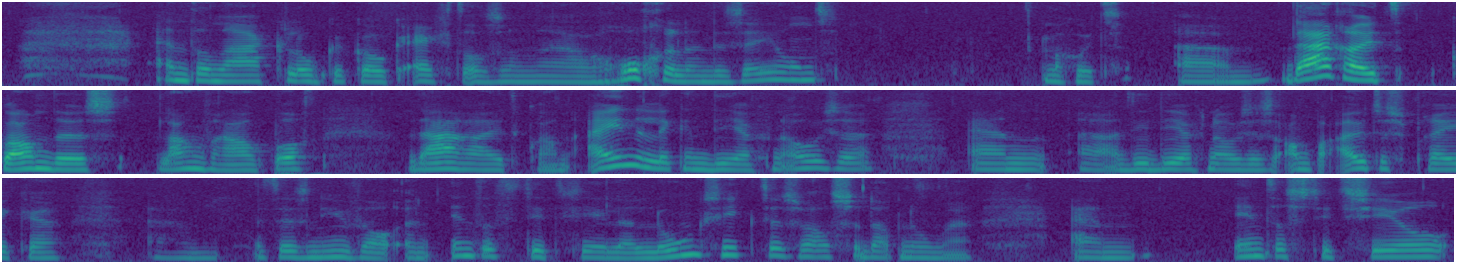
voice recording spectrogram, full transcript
en daarna klonk ik ook echt als een uh, rochelende zeehond. Maar goed, um, daaruit kwam dus, lang verhaal kort, daaruit kwam eindelijk een diagnose. En uh, die diagnose is amper uit te spreken. Um, het is in ieder geval een interstitiële longziekte, zoals ze dat noemen. En interstitieel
